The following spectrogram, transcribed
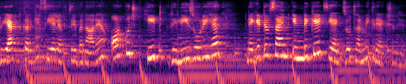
react करके सी एल एफ़ थ्री बना रहे हैं और कुछ हीट रिलीज़ हो रही है नेगेटिव साइन इंडिकेट्स ये एक्सोथर्मिक रिएक्शन है।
